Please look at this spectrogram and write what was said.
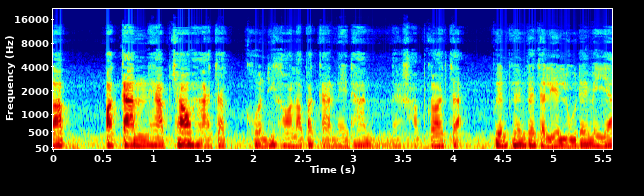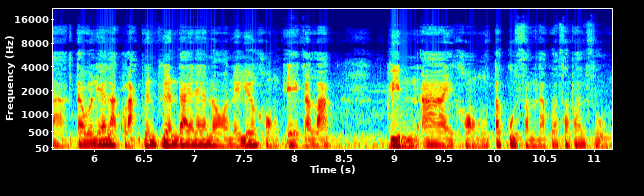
รับประกันนะครับเช่าหาจากคนที่เขารับประกันให้ท่านนะครับ ก็จะเพื่อนๆก็จะเรียนรู้ได้ไม่ยาก แต่วันนี้หลักๆ เพื่อนๆได้แน่นอนในเรื่องของเอกลักษณ์ กลิ่นอายของตะกุดสำนักวัดสะพานสูง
